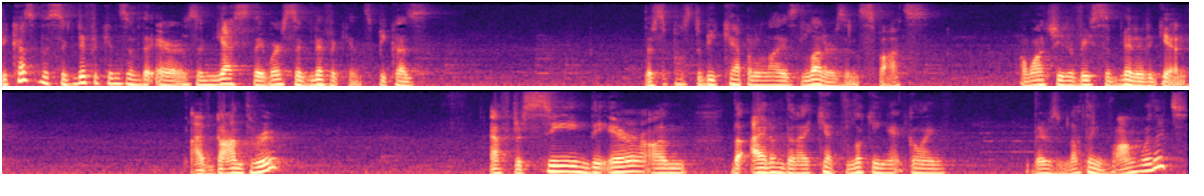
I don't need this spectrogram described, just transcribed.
because of the significance of the errors, and yes, they were significant because they're supposed to be capitalized letters in spots, I want you to resubmit it again. I've gone through after seeing the error on the item that I kept looking at, going, there's nothing wrong with it.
